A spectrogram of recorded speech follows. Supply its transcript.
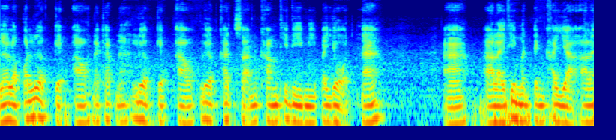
แล้วเราก็เลือกเก็บเอานะครับนะเลือกเก็บเอาเลือกคัดสรรคำที่ดีมีประโยชน์นะอ่าอะไรที่มันเป็นขยะอะไร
